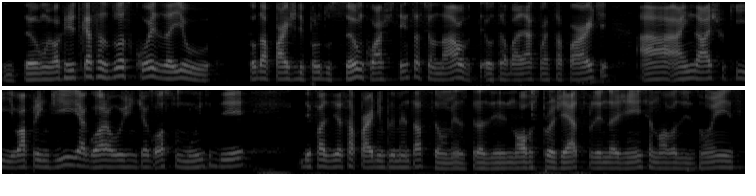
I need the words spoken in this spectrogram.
Então, eu acredito que essas duas coisas aí, o, toda a parte de produção, que eu acho sensacional eu trabalhar com essa parte, a, ainda acho que eu aprendi e agora, hoje em dia, gosto muito de de fazer essa parte de implementação mesmo, trazer novos projetos para dentro da agência, novas visões,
